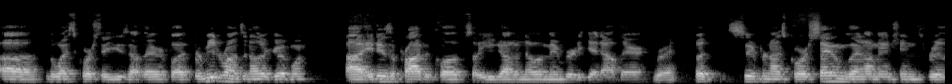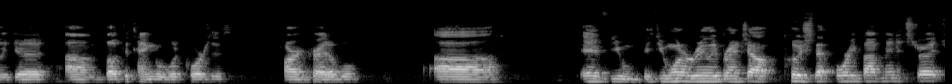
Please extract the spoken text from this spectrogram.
uh, the West course they use out there. But Bermuda Run's another good one. Uh, it is a private club, so you got to know a member to get out there Right. but super nice course. Salem Glen I mentioned is really good. Um, both the Tanglewood courses are incredible. Uh, if you if you want to really branch out, push that forty five minute stretch.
